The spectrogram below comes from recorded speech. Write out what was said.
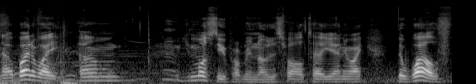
Now, by the way, um, most of you probably know this, but I'll tell you anyway. The wealth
